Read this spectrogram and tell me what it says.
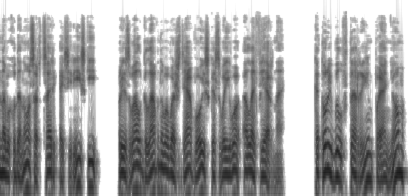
Навуходоносор, царь ассирийский, призвал главного вождя войска своего Алаферна, который был вторым по нем,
